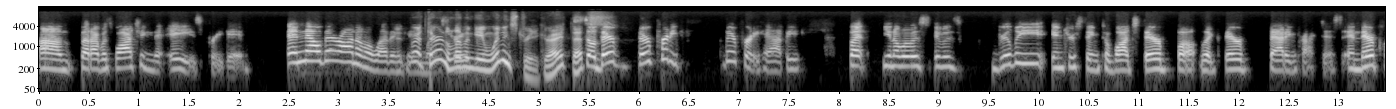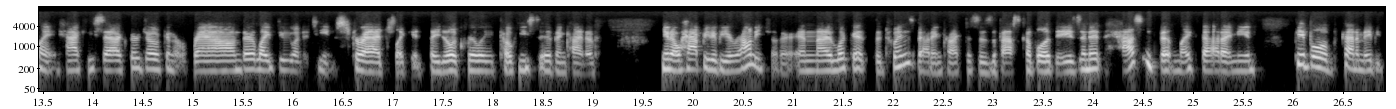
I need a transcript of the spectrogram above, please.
um, but I was watching the A's pregame, and now they're on an 11 game. Right, they're an 11 game winning streak, right? That's so they're they're pretty they're pretty happy, but you know it was it was really interesting to watch their like their batting practice and they're playing hacky sack. They're joking around. They're like doing a team stretch. Like it, they look really cohesive and kind of you know happy to be around each other. And i look at the twins batting practices the past couple of days and it hasn't been like that. I mean people have kind of maybe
